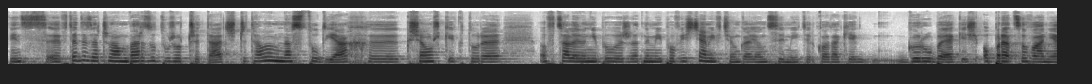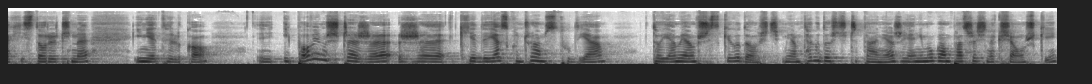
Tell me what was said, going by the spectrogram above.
Więc y, wtedy zaczęłam bardzo dużo czytać. Czytałam na studiach y, książki, które no wcale nie były żadnymi powieściami wciągającymi, tylko takie grube jakieś opracowania historyczne i nie tylko. I powiem szczerze, że kiedy ja skończyłam studia, to ja miałam wszystkiego dość. Miałam tak dość czytania, że ja nie mogłam patrzeć na książki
